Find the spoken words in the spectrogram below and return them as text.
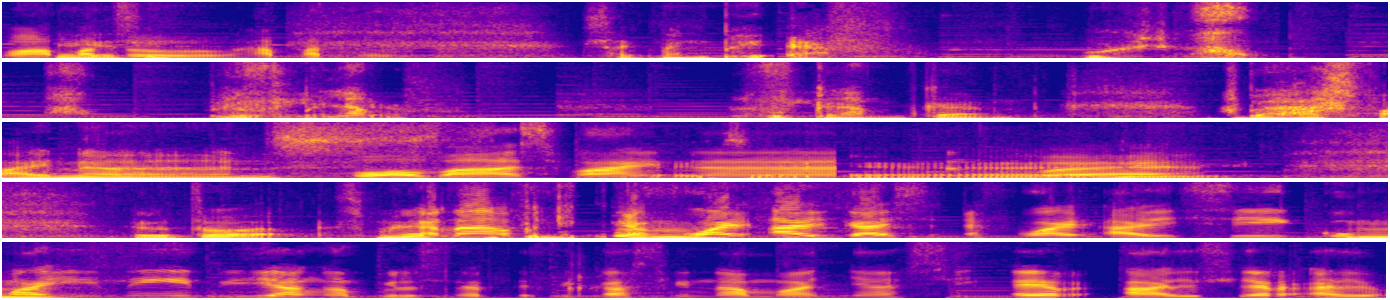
Mau apa sih. tuh? Apa tuh? segmen BF Wuh, Film. BF bukan bukan bahas finance Wow, bahas finance. Wah. Ya, itu sebenarnya Karena FYI guys, FYI si Kupai Hmm. ini dia ngambil sertifikasi namanya CRA, ya CRA ya.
